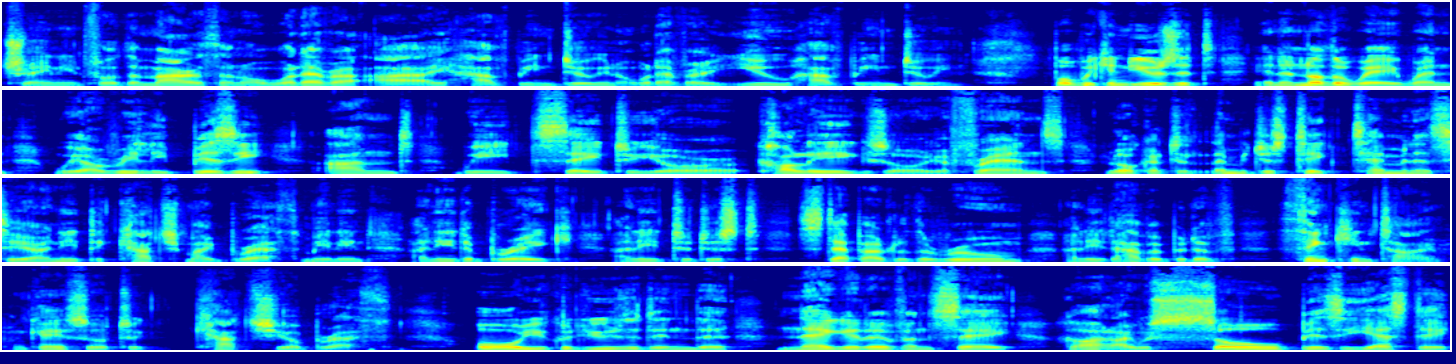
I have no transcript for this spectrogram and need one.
training for the marathon or whatever I have been doing or whatever you have been doing. But we can use it in another way when we are really busy and we say to your colleagues or your friends, Look, let me just take 10 minutes here. I need to catch my breath, meaning I need a break. I need to just step out of the room. I need to have a bit of thinking time. Okay, so to catch your breath. Or you could use it in the negative and say, God, I was so busy yesterday,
